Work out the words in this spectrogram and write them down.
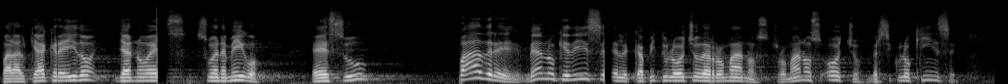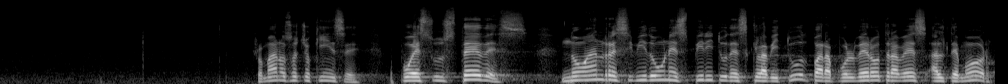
para el que ha creído, ya no es su enemigo, es su Padre. Vean lo que dice el capítulo 8 de Romanos, Romanos 8, versículo 15. Romanos 8:15, pues ustedes no han recibido un espíritu de esclavitud para volver otra vez al temor,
